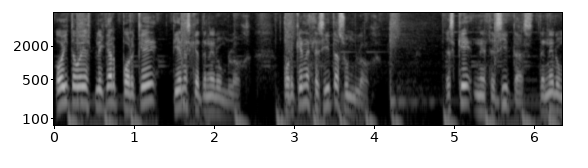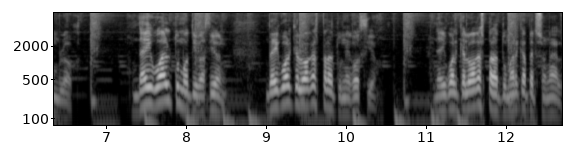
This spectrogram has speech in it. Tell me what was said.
Hoy te voy a explicar por qué tienes que tener un blog. ¿Por qué necesitas un blog? Es que necesitas tener un blog. Da igual tu motivación, da igual que lo hagas para tu negocio, da igual que lo hagas para tu marca personal,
